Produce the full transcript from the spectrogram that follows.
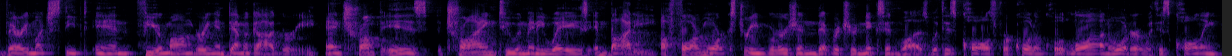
very much steeped in fear mongering and demagoguery. And Trump is trying to, in many ways, embody a far more extreme version that Richard Nixon was with his calls for quote unquote law and order, with his calling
